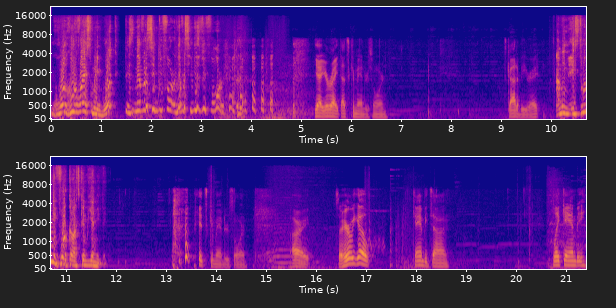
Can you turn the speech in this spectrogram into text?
what, who raised me? What? This never seen before. Never seen this before. yeah, you're right. That's Commander's Horn. It's got to be right. I mean, it's 24 cards. Can be anything. it's Commander's Horn. All right. So here we go. Kambi time. Play Kambi.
